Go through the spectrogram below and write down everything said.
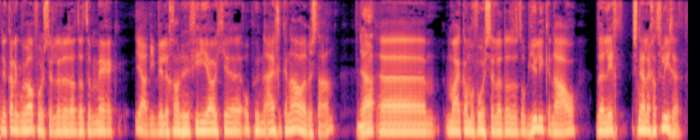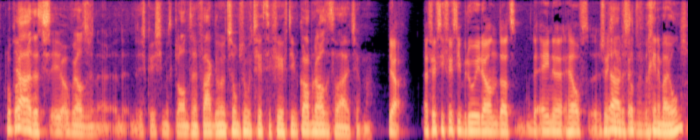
dan kan ik me wel voorstellen dat, dat een merk, ja, die willen gewoon hun videootje op hun eigen kanaal hebben staan. Ja, Ehm, maar ik kan me voorstellen dat het op jullie kanaal wellicht sneller gaat vliegen. Klopt dat? ja dat is ook wel eens een, een discussie met klanten. En vaak doen we het, soms doen we het 50-50. We komen er altijd wel uit, zeg maar. Ja. En 50-50 bedoel je dan dat de ene helft eh, zet ja, je... dus dat we beginnen bij ons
